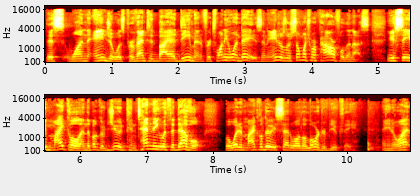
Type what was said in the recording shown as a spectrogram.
this one angel was prevented by a demon for 21 days, and angels are so much more powerful than us. You see Michael in the book of Jude contending with the devil. But what did Michael do? He said, Well, the Lord rebuke thee. And you know what?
